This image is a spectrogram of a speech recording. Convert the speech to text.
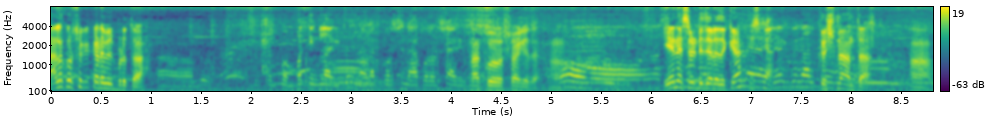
ನಾಲ್ಕು ವರ್ಷಕ್ಕೆ ಕಡೆ ಸ್ವಲ್ಪ ಒಂಬತ್ತು ತಿಂಗಳಾಗಿತ್ತು ನಾಲ್ಕು ವರ್ಷ ನಾಲ್ಕು ವರ್ಷ ಆಗಿತ್ತು ನಾಲ್ಕು ವರ್ಷ ಆಗಿದೆ ಹಾಂ. ಏನು ಹೆಸರು ಇಟ್ಟಿದ್ದಾರೆ ಅದಕ್ಕೆ? ಕೃಷ್ಣ ಅಂತ. ಹಾಂ.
